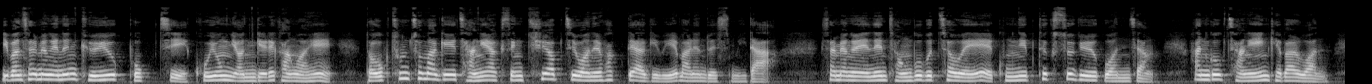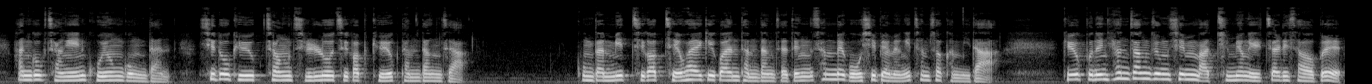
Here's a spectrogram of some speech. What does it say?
이번 설명회는 교육, 복지, 고용 연계를 강화해 더욱 촘촘하게 장애학생 취업 지원을 확대하기 위해 마련됐습니다. 설명회에는 정부 부처 외에 국립특수교육원장, 한국장애인개발원, 한국장애인 고용공단, 시도교육청 진로직업교육 담당자, 공단 및 직업재활기관 담당자 등 350여 명이 참석합니다. 교육부는 현장 중심 맞춤형 일자리 사업을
